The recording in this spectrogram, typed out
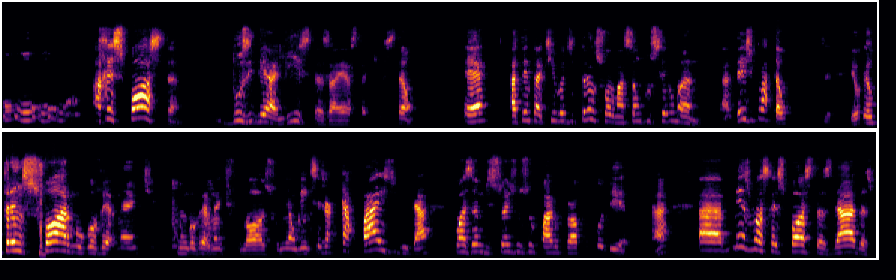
o, a resposta dos idealistas a esta questão é a tentativa de transformação do ser humano, né? desde Platão. Eu, eu transformo o governante num governante filósofo, em alguém que seja capaz de lidar com as ambições de usurpar o próprio poder. Tá? Ah, mesmo as respostas dadas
